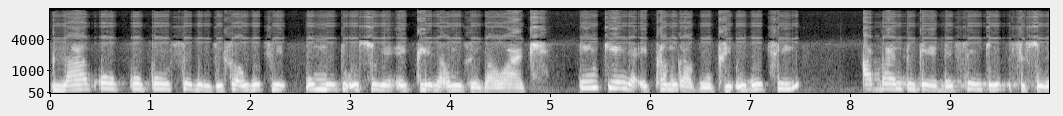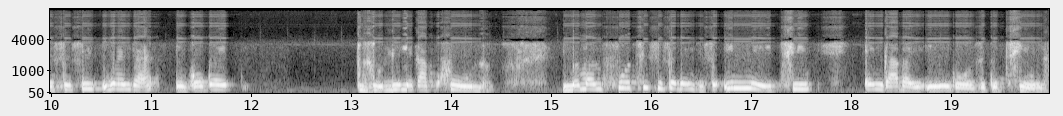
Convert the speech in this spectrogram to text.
la kusebenzisa ukuthi umuntu usuke ecleana umzimba wakhe. Inkinga iqhamuka kuphi? Ukuthi abantu ke besintu sisuke sisikwenza ngokwe dlulile kakhulu. Noma futhi sisebenzise imithi engaba ingozi kuthina.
